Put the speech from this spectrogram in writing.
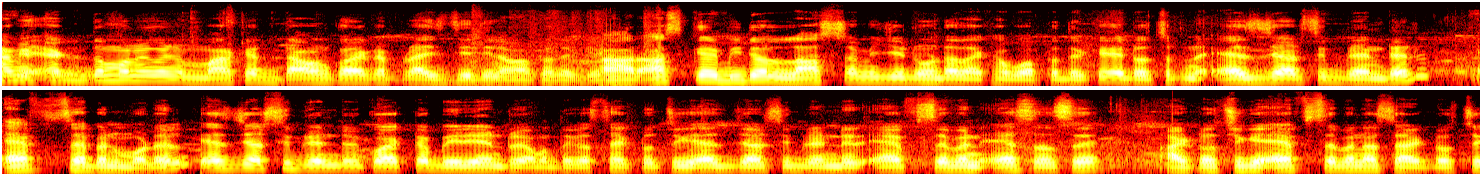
আমি মনে করি মার্কেট ডাউন করা একটা প্রাইস দিয়ে দিলাম আপনাদেরকে। আর আজকের ভিডিওর লাস্ট আমি যে ড্রোনটা দেখাবো আপনাদেরকে এটা হচ্ছে আপনার এসজিআরসি ব্র্যান্ডের এফ সেভেন মডেল এসজিআরসি ব্র্যান্ডের কয়েকটা ভেরিয়েন্ট হয় আমাদের কাছে। একটা হচ্ছে এসজিআরসি ব্র্যান্ডের এফ সেভেন এস আছে আরেকটা হচ্ছে কি এফ সেভেন আছে, আরেকটা হচ্ছে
